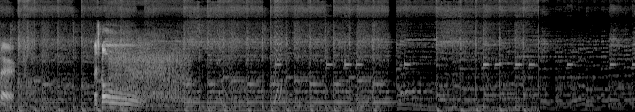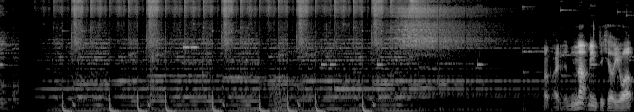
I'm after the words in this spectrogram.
water. Let's go. Oh, I did not mean to heal you up.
